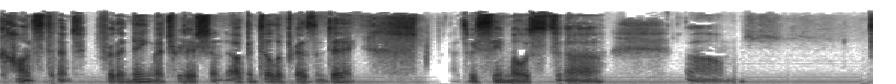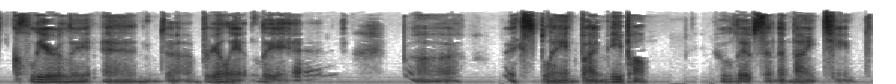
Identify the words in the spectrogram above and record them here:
constant for the Nyingma tradition up until the present day. As we see most uh, um, clearly and uh, brilliantly uh, explained by Mipam, who lives in the 19th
